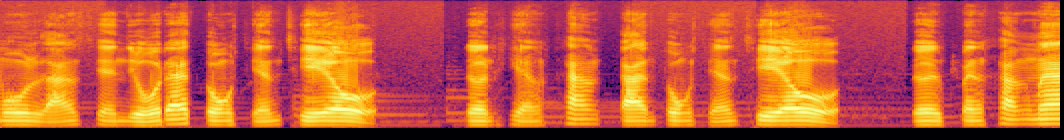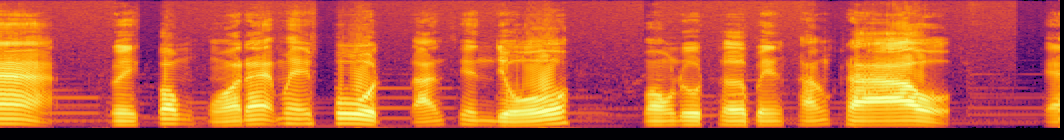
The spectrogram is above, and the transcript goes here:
มูลหลานเซียนอยู่ได้ตรงเฉียนเชียว เดินเคียงข้างการตรงเฉียนเชียว เดินเป็นข้างหน้า โดยก้มหัวและไม่พูดหลานเซียนอยู่มองดูเธอเป็นครั้งคราว แต่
